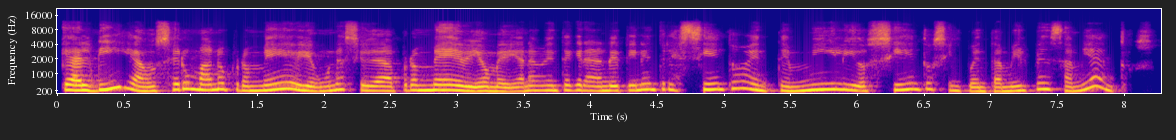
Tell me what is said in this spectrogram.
que al día un ser humano promedio en una ciudad promedio medianamente grande tiene entre 120 mil y 250 mil pensamientos.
